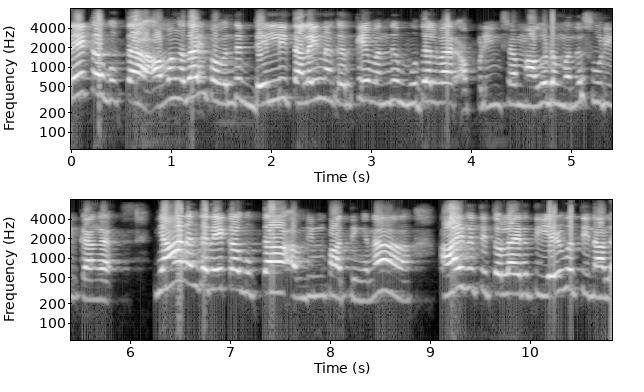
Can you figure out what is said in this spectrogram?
ரேகா குப்தா அவங்க தான் இப்ப வந்து டெல்லி தலைநகருக்கே வந்து முதல்வர் அப்படின்ற மகுடம் வந்து சூடியிருக்காங்க. யார் அந்த ரேகா குப்தா அப்படின்னு பாத்தீங்கன்னா ஆயிரத்தி தொள்ளாயிரத்தி எழுபத்தி நாலு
